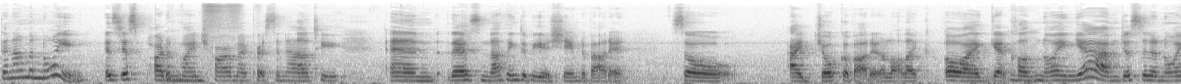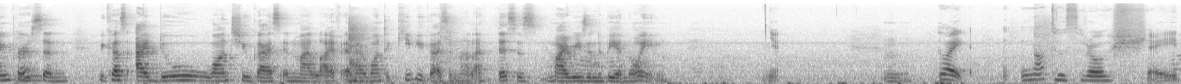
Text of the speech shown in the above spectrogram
then i'm annoying it's just part of my Mhm. charm my personality and there's nothing to be ashamed about it so i joke about it a lot like oh i get called Mhm. annoying yeah i'm just an annoying Mhm. person because I do want you guys in my life and I want to keep you guys in my life. This is my reason to be annoying. Yeah. Mm. Like, not to throw shade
